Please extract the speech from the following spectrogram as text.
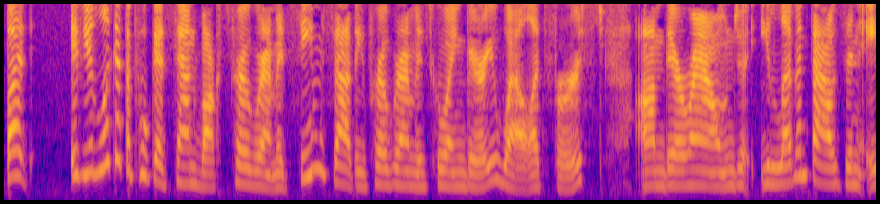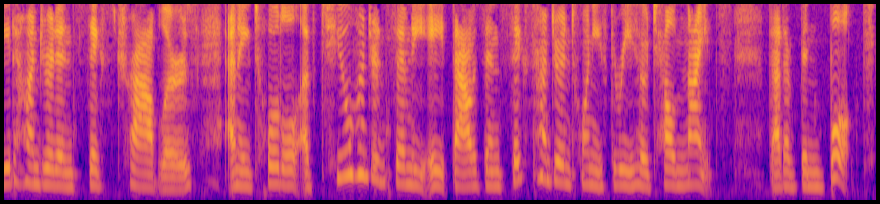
but if you look at the Phuket Sandbox program, it seems that the program is going very well at first. Um, there are around 11,806 travelers and a total of 278,623 hotel nights that have been booked.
